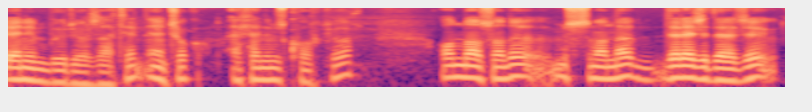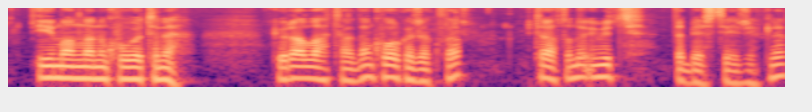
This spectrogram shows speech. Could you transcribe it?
benim buyuruyor zaten. En çok Efendimiz korkuyor. Ondan sonra da Müslümanlar derece derece imanlarının kuvvetine göre Allah Teala'dan korkacaklar. Bir taraftan da ümit de besleyecekler.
